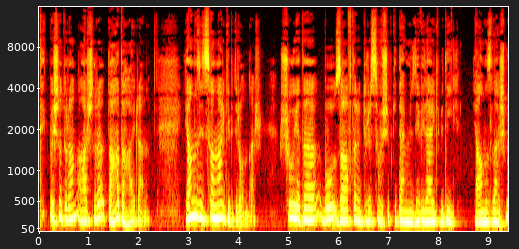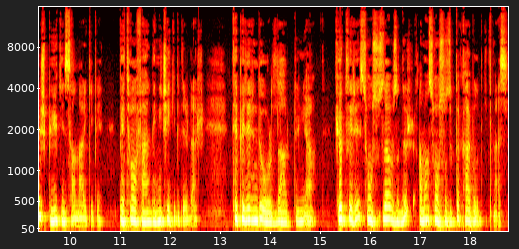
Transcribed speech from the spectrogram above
Tek başına duran ağaçlara daha da hayranım. Yalnız insanlar gibidir onlar. Şu ya da bu zaaftan ötürü sıvışıp giden müzeviler gibi değil. Yalnızlaşmış büyük insanlar gibi. Beethoven ve Nietzsche gibidirler. Tepelerinde uğurlar dünya. Kökleri sonsuzluğa uzanır ama sonsuzlukta kaybolup gitmez.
